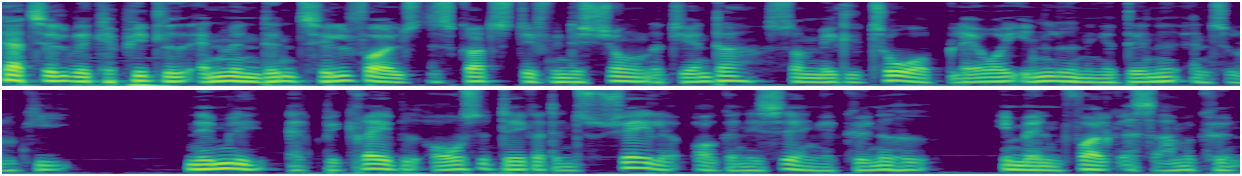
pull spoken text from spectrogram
Hertil vil kapitlet anvende den tilføjelse til Scotts definition af gender, som Mikkel Thorup laver i indledningen af denne antologi, nemlig at begrebet også dækker den sociale organisering af kønnethed imellem folk af samme køn,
